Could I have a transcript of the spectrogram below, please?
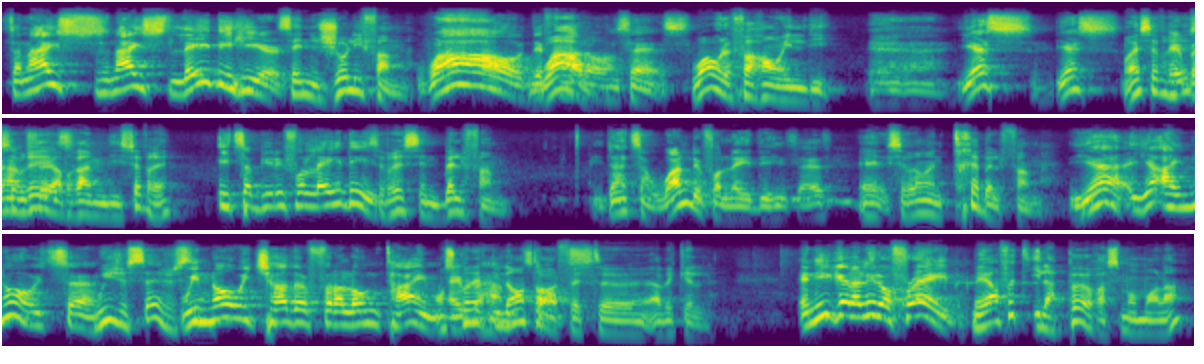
It's a nice, nice lady here. C'est une jolie femme. Wow, the Wow. Pharaoh says. Waouh, le pharaon, il dit. Yeah, yes, yes. Ouais, c'est vrai, c'est vrai. Abraham dit, c'est vrai. It's a beautiful lady. C'est vrai, c'est une belle femme. That's a wonderful lady, he says. Et c'est vraiment une très belle femme. Yeah, yeah, I know. It's uh, Oui, je sais, je we sais. know each other for a long time. On se connaît depuis longtemps, en starts. fait, euh, avec elle. And he got a little afraid. Mais en fait, il a peur à ce moment-là.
